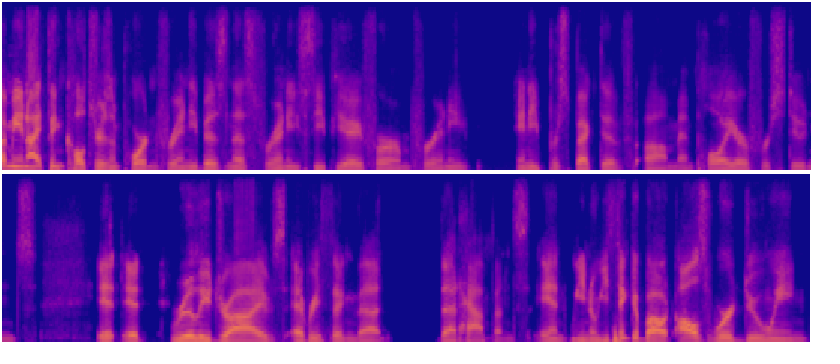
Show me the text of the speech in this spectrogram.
I mean, I think culture is important for any business, for any CPA firm, for any any prospective um, employer, for students. It it really drives everything that that happens. And you know, you think about all we're doing,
